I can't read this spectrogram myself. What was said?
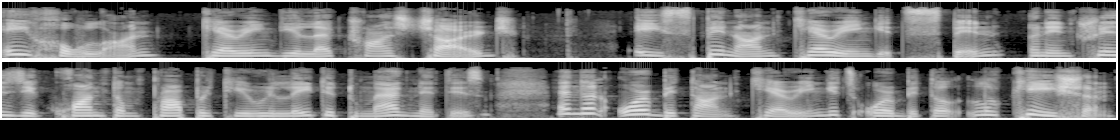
a holon, carrying the electron's charge, a spinon carrying its spin, an intrinsic quantum property related to magnetism, and an orbiton carrying its orbital location.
